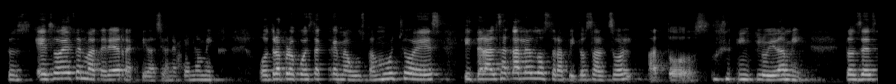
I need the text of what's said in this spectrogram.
Entonces, eso es en materia de reactivación económica. Otra propuesta que me gusta mucho es literal sacarles los trapitos al sol a todos, incluida a mí. Entonces,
